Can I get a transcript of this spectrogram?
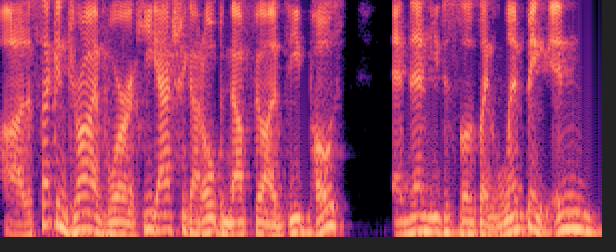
uh, the second drive where he actually got open downfield on a deep post, and then he just was like limping in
